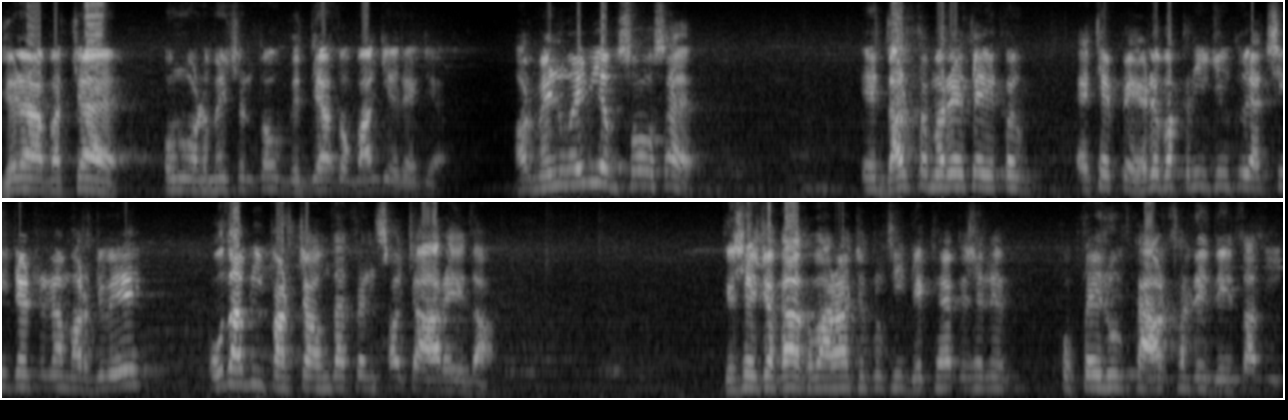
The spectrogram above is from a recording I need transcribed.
ਜਿਹੜਾ ਬੱਚਾ ਹੈ, ਉਹਨੂੰ ਐਡਮਿਸ਼ਨ ਤੋਂ, ਵਿੱਦਿਆ ਤੋਂ ਵਾਂਝੇ ਰਹਿ ਗਿਆ। ਔਰ ਮੈਨੂੰ ਇਹ ਵੀ ਅਫਸੋਸ ਹੈ ਇਹ ਦਲਤ ਮਰੇ ਤੇ ਇੱਕ ਇੱਥੇ ਭੇੜ ਬੱਕਰੀ ਜੀ ਕੋਈ ਐਕਸੀਡੈਂਟ ਨਾ ਮਰ ਜਵੇ ਉਹਦਾ ਵੀ ਪਰਚਾ ਹੁੰਦਾ 304 ਏ ਦਾ। ਕਿਸੇ ਜਗ੍ਹਾ ਅਖਬਾਰਾਂ 'ਚ ਤੁਸੀਂ ਦੇਖਿਆ ਕਿਸੇ ਨੇ ਕੁੱਤੇ ਨੂੰ ਕਾਰ ਥੱਲੇ ਦੇਤਾ ਸੀ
